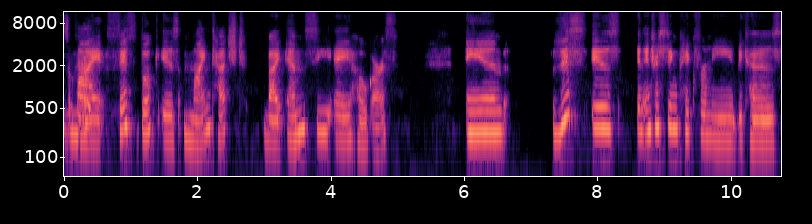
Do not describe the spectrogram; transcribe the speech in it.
Okay. My fifth book is Mind Touched by M.C.A. Hogarth. And this is an interesting pick for me because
